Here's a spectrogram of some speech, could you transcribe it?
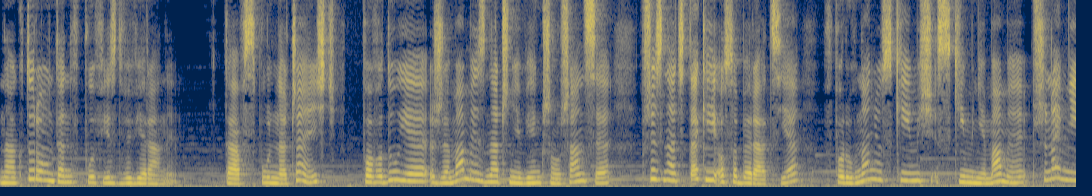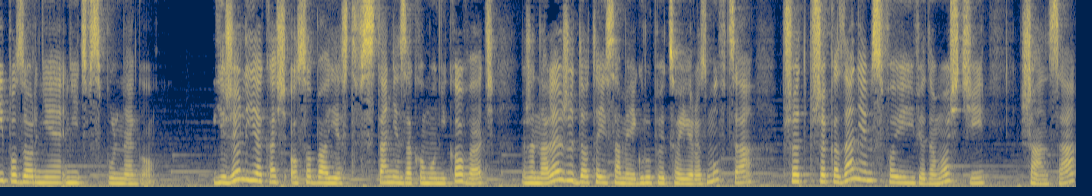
na którą ten wpływ jest wywierany. Ta wspólna część powoduje, że mamy znacznie większą szansę przyznać takiej osobie rację w porównaniu z kimś, z kim nie mamy przynajmniej pozornie nic wspólnego. Jeżeli jakaś osoba jest w stanie zakomunikować, że należy do tej samej grupy co jej rozmówca, przed przekazaniem swojej wiadomości, szansa,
